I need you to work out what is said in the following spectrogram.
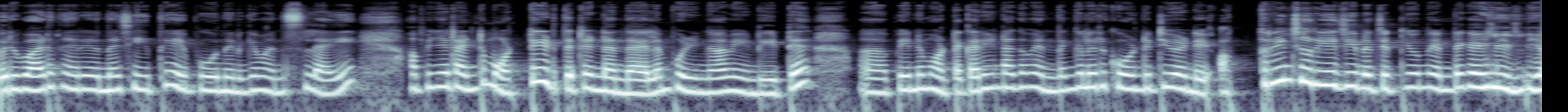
ഒരുപാട് നേരം ഇരുന്നാൽ ചീത്തയായി പോകുമെന്ന് എനിക്ക് മനസ്സിലായി. അപ്പോൾ ഞാൻ രണ്ട് മുട്ട എടുത്തിട്ടുണ്ട് എന്തായാലും പുഴുങ്ങാൻ വേണ്ടിയിട്ട്. പിന്നെ മുട്ടക്കറി ഉണ്ടാക്കുമ്പോൾ എന്തെങ്കിലും ഒരു ക്വാണ്ടിറ്റി വേണ്ടേ? അത്രയും ചെറിയ ചീനച്ചട്ടിയൊന്നും എന്റെ കയ്യിലില്ല.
